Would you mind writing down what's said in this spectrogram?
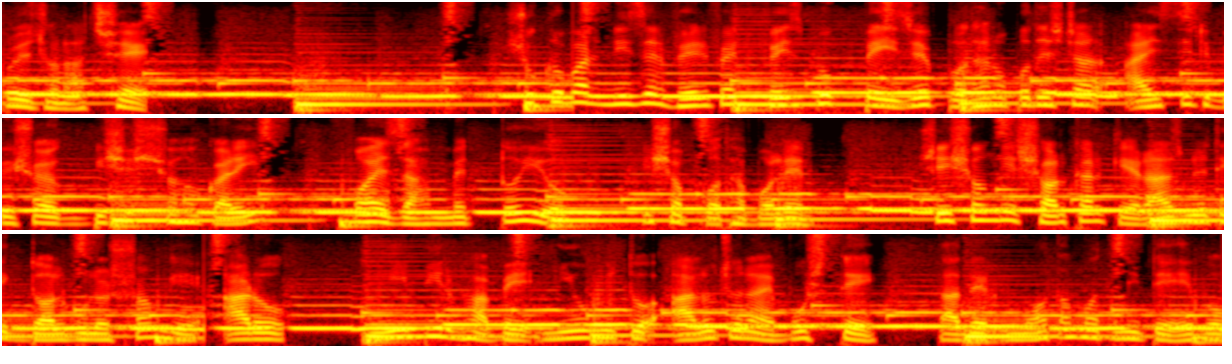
প্রয়োজন আছে। শুক্রবার নিজের ভেরিফাইড ফেসবুক পেজে প্রধান উপদেষ্টার আইসিটি বিষয়ক বিশেষ সহকারী ফয়েজ আহমেদ তৈয়ব এসব কথা বলেন। সেই সঙ্গে সরকারকে রাজনৈতিক দলগুলোর সঙ্গে আরও নিবিড়ভাবে নিয়মিত আলোচনায় বসতে তাদের মতামত নিতে এবং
